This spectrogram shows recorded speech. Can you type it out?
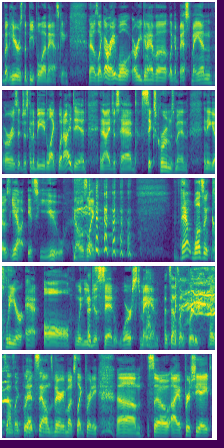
but here's the people I'm asking." And I was like, "All right, well, are you gonna have a like a best man, or is it just gonna be like what I did?" And I just had six groomsmen, and he goes, "Yeah, it's you." And I was like. That wasn't clear at all when you That's- just said worst man. That sounds like pretty. That sounds like pretty. That sounds very much like pretty. Um, so I appreciate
